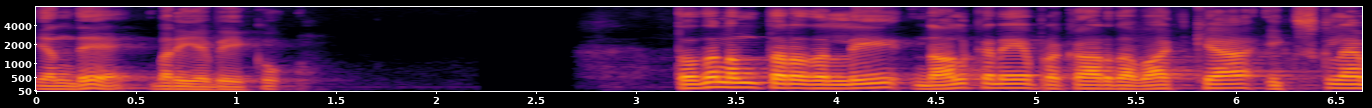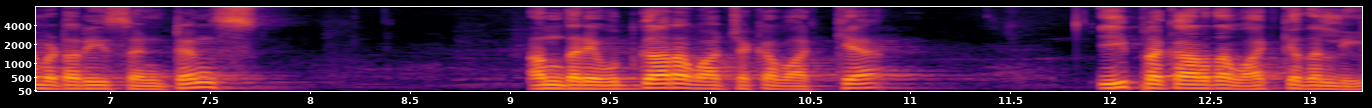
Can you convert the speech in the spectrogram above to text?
ಎಂದೇ ಬರೆಯಬೇಕು. ತದನಂತರದಲ್ಲಿ ನಾಲ್ಕನೆಯ ಪ್ರಕಾರದ ವಾಕ್ಯ ಎಕ್ಸ್ಕ್ಲಾಮೆಟರಿ ಸೆಂಟೆನ್ಸ್ ಅಂದರೆ ಉದ್ಗಾರವಾಚಕ ವಾಕ್ಯ. ಈ ಪ್ರಕಾರದ ವಾಕ್ಯದಲ್ಲಿ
